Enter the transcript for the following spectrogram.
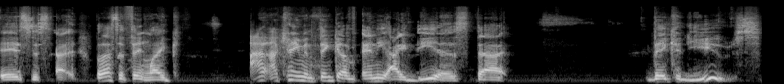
It's just, I, but that's the thing. Like, I, I can't even think of any ideas that they could use.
